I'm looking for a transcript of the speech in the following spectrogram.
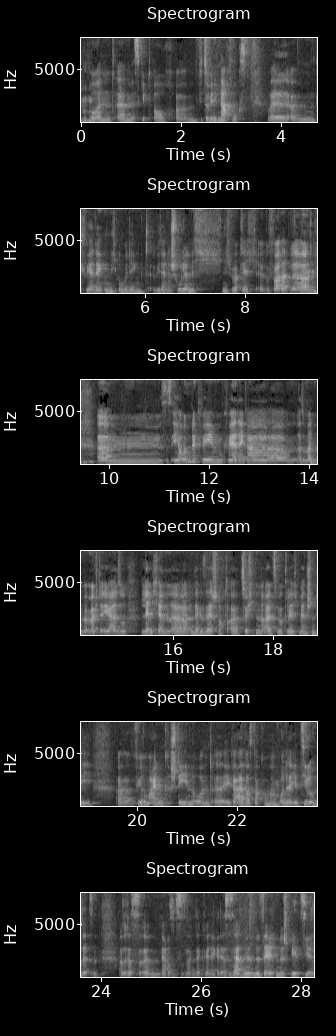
mhm. und ähm, es gibt auch ähm, viel zu wenig Nachwuchs, weil ähm, Querdenken nicht unbedingt wieder in der Schule nicht, nicht wirklich äh, gefördert wird. Ähm, es ist eher unbequem, Querdenker, ähm, also man möchte eher so Lämmchen äh, in der Gesellschaft äh, züchten, als wirklich Menschen, die für ihre Meinung stehen und äh, egal was da kommen mhm. wolle, ihr Ziel umsetzen. Also das ähm, wäre sozusagen der Querdenker. Das ist halt eine, eine, seltene Spezie,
